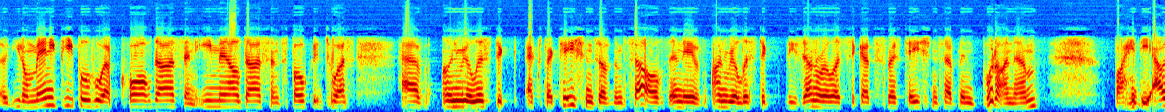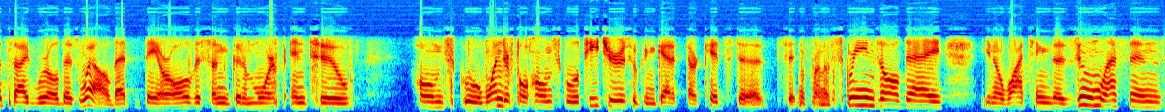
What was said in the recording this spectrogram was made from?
Uh, you know, many people who have called us and emailed us and spoken to us have unrealistic expectations of themselves, and they have unrealistic. These unrealistic expectations have been put on them by the outside world as well. That they are all of a sudden going to morph into homeschool, wonderful homeschool teachers who can get their kids to sit in front of screens all day, you know, watching the Zoom lessons,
